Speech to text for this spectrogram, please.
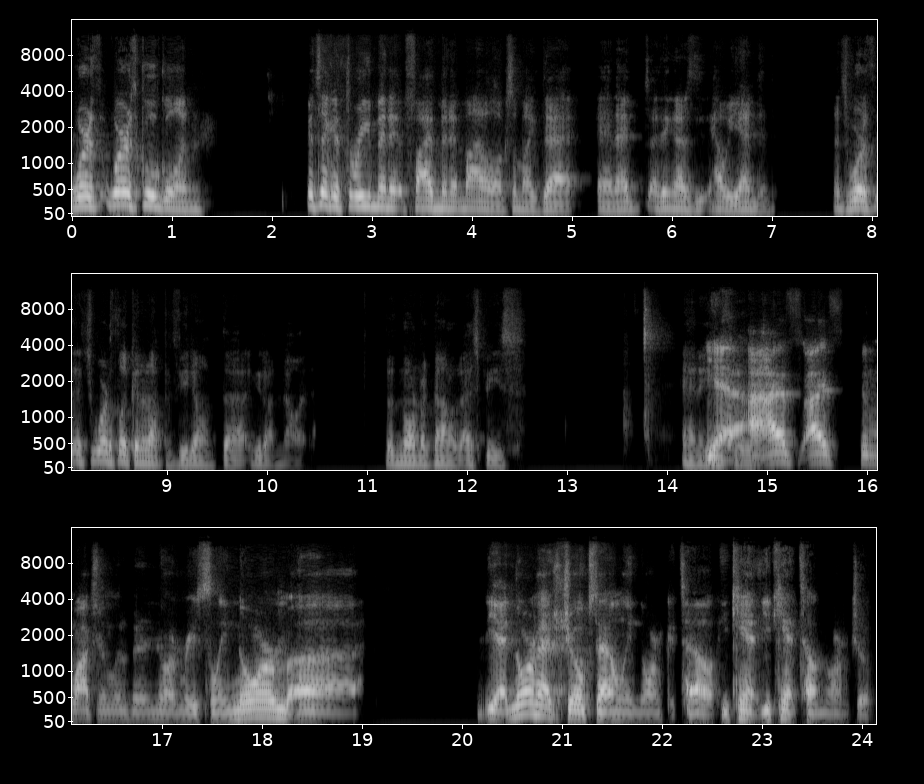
Worth worth googling. It's like a three minute, five minute monologue, something like that, and I I think that's how he ended. It's worth it's worth looking it up if you don't uh, if you don't know it. The Norm Macdonald ESPYS. And yeah, I've I've been watching a little bit of Norm recently. Norm, uh, yeah, Norm has jokes that only Norm could tell. You can't you can't tell Norm jokes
